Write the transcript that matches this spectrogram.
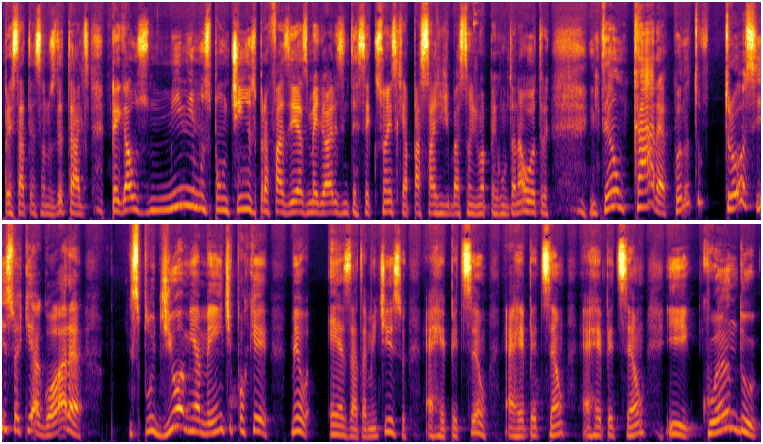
prestar atenção nos detalhes, pegar os mínimos pontinhos para fazer as melhores intersecções, que é a passagem de bastão de uma pergunta na outra. Então, cara, quando tu trouxe isso aqui agora, explodiu a minha mente porque, meu, é exatamente isso. É repetição, é repetição, é repetição. E quando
